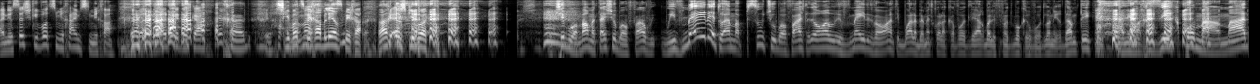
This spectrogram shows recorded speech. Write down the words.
אני- עושה שכיבות צמיחה עם שמיכה. עד כדי כך. אחד. שכיבות. צמיחה בלי השמיכה, רק את השכיבות. תקשיב, הוא אמר מתישהו בהופעה, We've made it! הוא היה מבסוט שהוא בהופעה שלו, הוא אמר We've made it, ואמרתי, וואלה, באמת כל הכבוד לי, ארבע לפנות בוקר ועוד לא נרדמתי. אני מחזיק פה מעמד.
